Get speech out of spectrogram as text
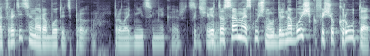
отвратительно работать про- проводницей, мне кажется. Почему? Это самое скучное. У дальнобойщиков еще круто.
